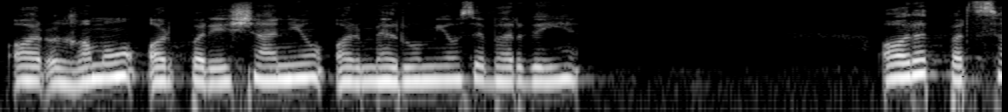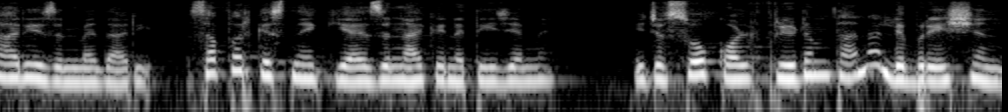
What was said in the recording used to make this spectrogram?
اور غموں اور پریشانیوں اور محرومیوں سے بھر گئی ہیں۔ عورت پر ساری ذمہ داری۔ سفر کس نے کیا ہے زنا کے نتیجے میں؟ یہ جو سو کالڈ فریڈم تھا نا لبریشن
